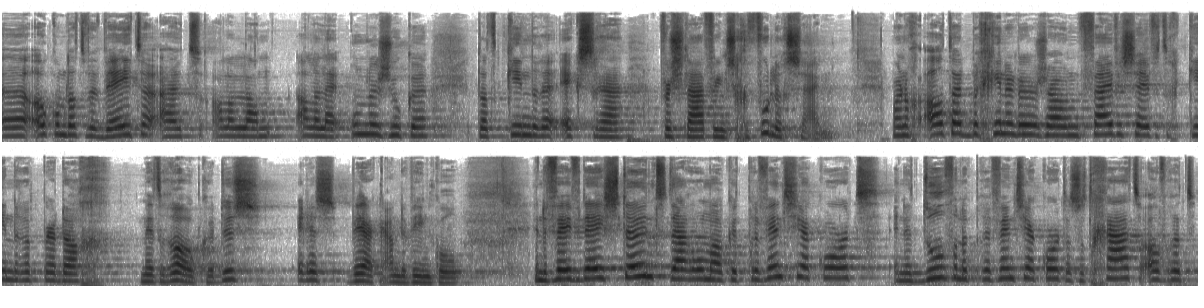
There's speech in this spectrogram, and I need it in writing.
Uh, ook omdat we weten uit allerlei onderzoeken dat kinderen extra verslavingsgevoelig zijn. Maar nog altijd beginnen er zo'n 75 kinderen per dag met roken. Dus er is werk aan de winkel. En de VVD steunt daarom ook het preventieakkoord en het doel van het preventieakkoord als het gaat over het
